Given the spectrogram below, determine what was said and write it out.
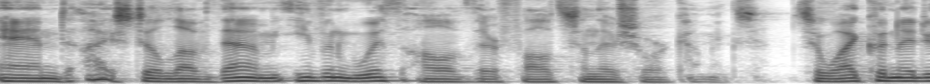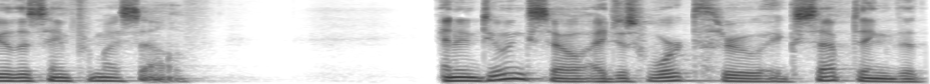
And I still love them, even with all of their faults and their shortcomings. So why couldn't I do the same for myself? And in doing so, I just worked through accepting that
